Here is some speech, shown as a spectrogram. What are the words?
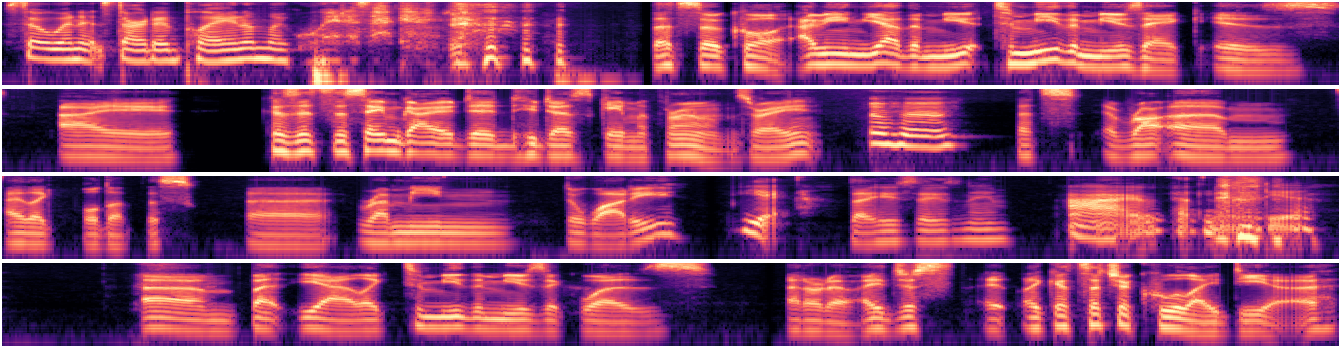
So when it started playing, I'm like, wait a second. That's so cool. I mean, yeah, the mu- to me the music is I cuz it's the same guy who did who does Game of Thrones, right? mm-hmm. That's um I like pulled up this uh Ramin Djawadi. Yeah, Is that you say his name? I have no idea. Um but yeah, like to me the music was I don't know. I just it, like it's such a cool idea.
